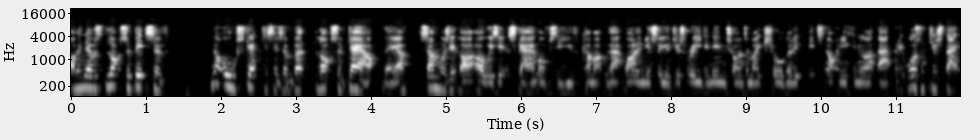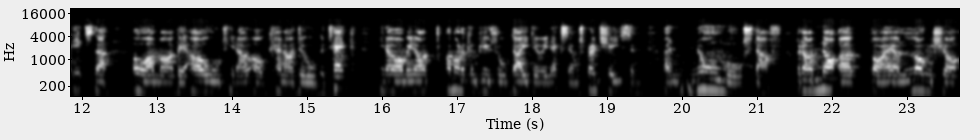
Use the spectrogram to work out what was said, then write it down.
I mean, there was lots of bits of not all skepticism, but lots of doubt there. Some was it like, oh, is it a scam? Obviously, you've come up with that one, and you so you're just reading in, trying to make sure that it, it's not anything like that. But it wasn't just that. It's the, oh, am I a bit old? You know, oh, can I do all the tech? You know, I mean, I, I'm on a computer all day doing Excel spreadsheets and and normal stuff, but I'm not a by a long shot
